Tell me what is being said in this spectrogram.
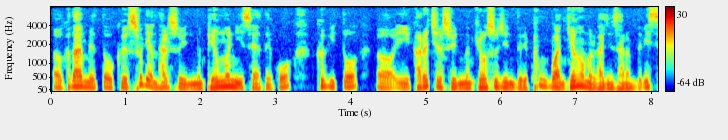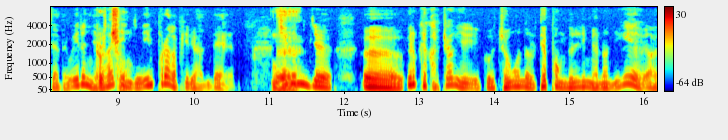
어, 그 다음에 또 그 수련할 수 있는 병원이 있어야 되고, 거기 또, 어, 이 가르칠 수 있는 교수진들이 풍부한 경험을 가진 사람들이 있어야 되고, 이런 여러 가지 그렇죠. 이제 인프라가 필요한데, 네. 지금 이제, 어, 이렇게 갑자기 그 정원을 대폭 늘리면은 이게, 아,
